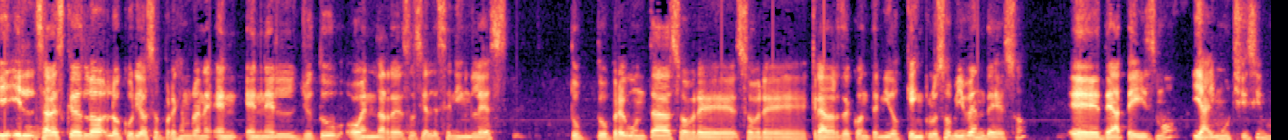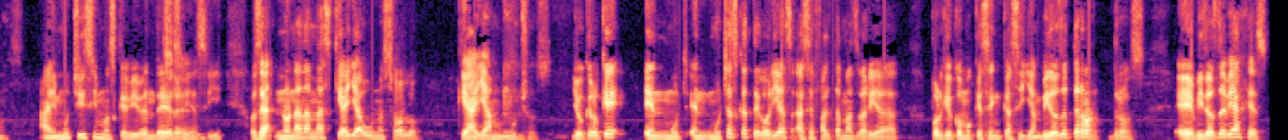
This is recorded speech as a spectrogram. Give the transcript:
Y, y ¿sabes qué es lo, lo curioso? Por ejemplo, en, en- en el YouTube o en las redes sociales en inglés, tú, tú preguntas sobre, sobre creadores de contenido que incluso viven de eso, eh, de ateísmo, y hay muchísimos. Hay muchísimos que viven de eso Sí. y así. O sea, no nada más que haya uno solo, que haya muchos. Yo creo que en, much- en muchas categorías hace falta más variedad, porque como que se encasillan. Videos de terror, Dross. Eh, videos de viajes,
